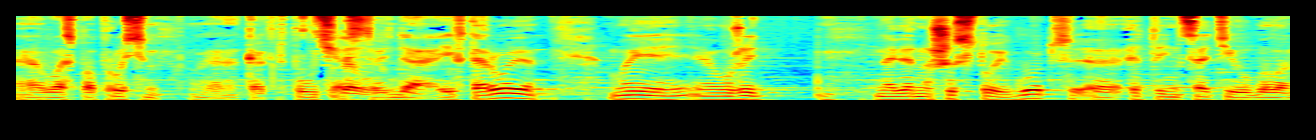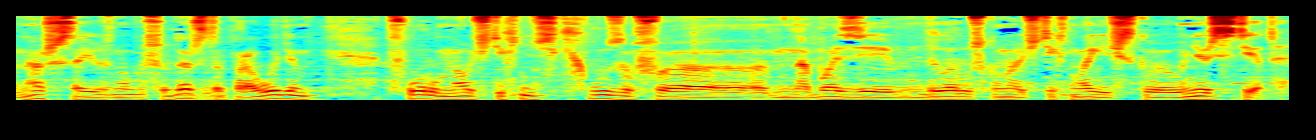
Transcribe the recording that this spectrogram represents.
э, вас попросим э, как-то поучаствовать. Да. И второе, мы уже наверное, шестой год эта инициатива была наша, союзного государства, проводим форум научно-технических вузов э, на базе Белорусского научно-технологического университета.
